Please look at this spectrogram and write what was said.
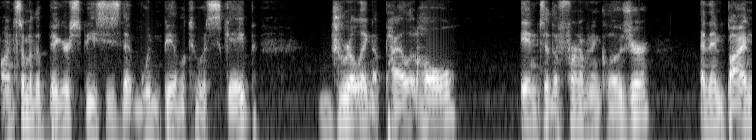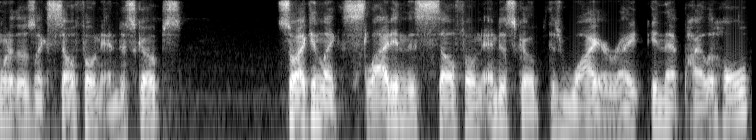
on some of the bigger species that wouldn't be able to escape drilling a pilot hole into the front of an enclosure and then buying one of those like cell phone endoscopes. So I can like slide in this cell phone endoscope, this wire, right, in that pilot hole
